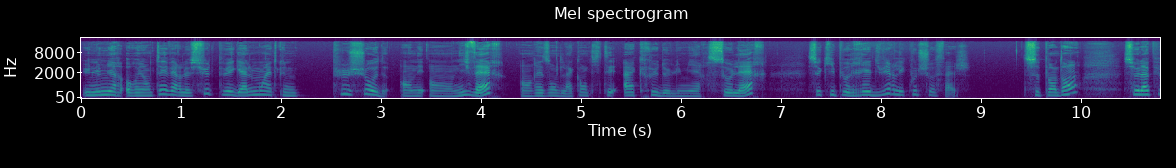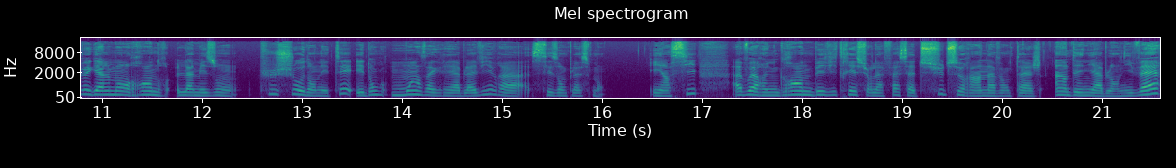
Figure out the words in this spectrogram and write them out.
Une lumière orientée vers le sud peut également être une plus chaude en, en, hiver en raison de la quantité accrue de lumière solaire, ce qui peut réduire les coûts de chauffage. Cependant, cela peut également rendre la maison plus chaude en été et donc moins agréable à vivre à ces emplacements. Et ainsi, avoir une grande baie vitrée sur la façade sud sera un avantage indéniable en hiver,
